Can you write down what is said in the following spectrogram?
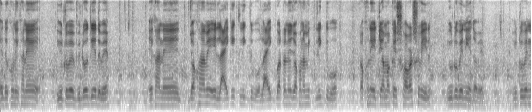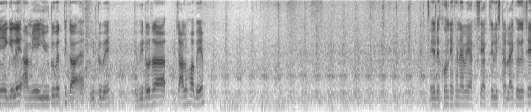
এ দেখুন, এখানে ইউটিউবে ভিডিও দিয়ে দেবে। এখানে যখন আমি এই লাইকে ক্লিক দেবো লাইক বাটনে যখন আমি ক্লিক দেবো, তখন এটি আমাকে সরাসরি ইউটিউবে নিয়ে যাবে। ইউটিউবে নিয়ে গেলে আমি এই ইউটিউবের থেকে ইউটিউবে ভিডিওটা চালু হবে। এই দেখুন, এখানে আমি একশো একচল্লিশটা লাইক হয়ে গেছে।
